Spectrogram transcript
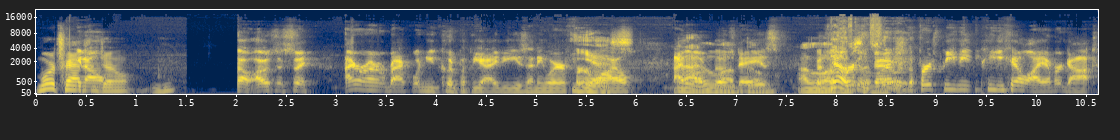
More traps know, in general. Mhm. No, I was just saying. I remember back when you could put the IDs anywhere for Yes, a while. I and I loved those loved them. days. I It was love the Yeah, I was first- That was the first PvP kill I ever got.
